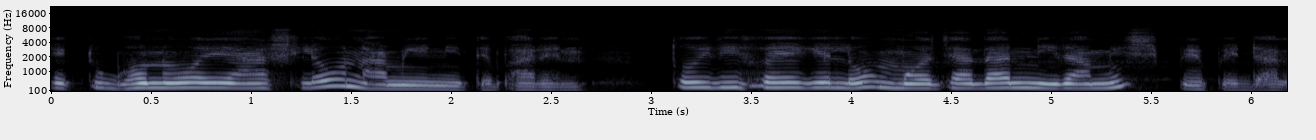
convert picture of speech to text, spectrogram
একটু ঘন হয়ে আসলেও নামিয়ে নিতে পারেন। তৈরি হয়ে গেল মজাদার নিরামিষ পেঁপে ডাল।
